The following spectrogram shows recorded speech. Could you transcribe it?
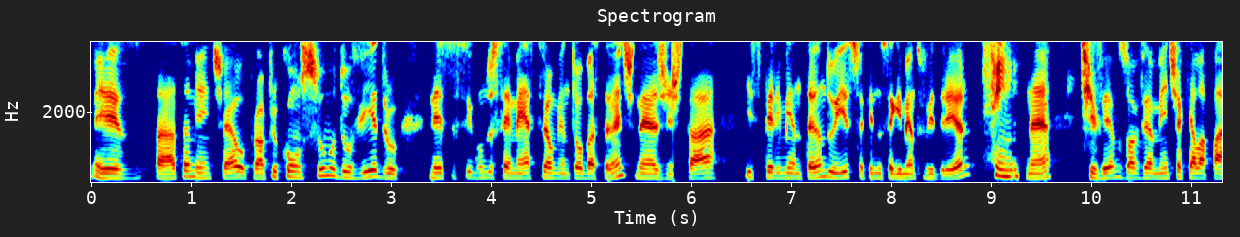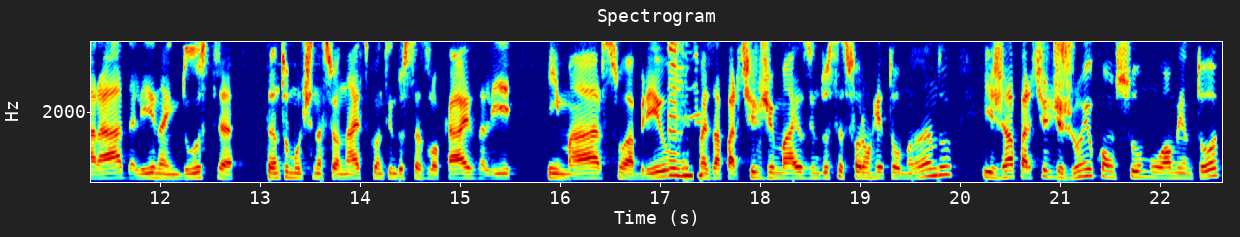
Exatamente, é o próprio consumo do vidro nesse segundo semestre aumentou bastante, né? A gente está experimentando isso aqui no segmento vidreiro. Sim. Né? Tivemos, obviamente, aquela parada ali na indústria, tanto multinacionais quanto indústrias locais ali em março, abril, uhum. mas a partir de maio as indústrias foram retomando e já a partir de junho o consumo aumentou,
